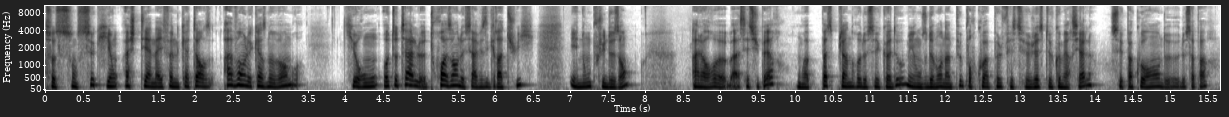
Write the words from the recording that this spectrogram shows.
Ce sont ceux qui ont acheté un iPhone 14 avant le 15 novembre qui auront au total 3 ans de service gratuit et non plus 2 ans. Alors euh, bah, c'est super, on va pas se plaindre de ces cadeaux, mais on se demande un peu pourquoi Apple fait ce geste commercial. C'est pas courant de sa part.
